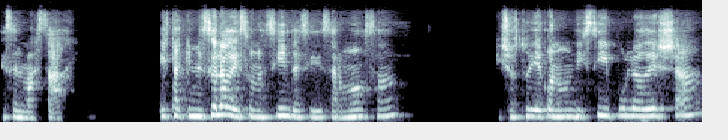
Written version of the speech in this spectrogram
es el masaje. Esta kinesióloga hizo una síntesis hermosa, y yo estudié con un discípulo de ella,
